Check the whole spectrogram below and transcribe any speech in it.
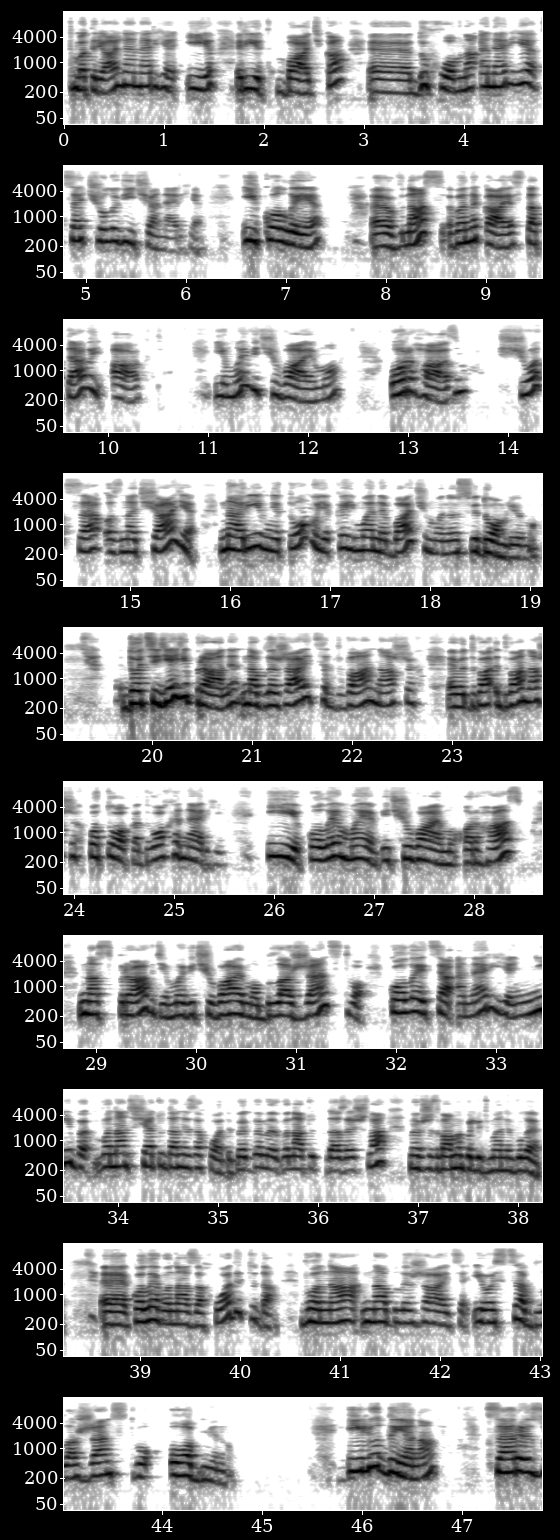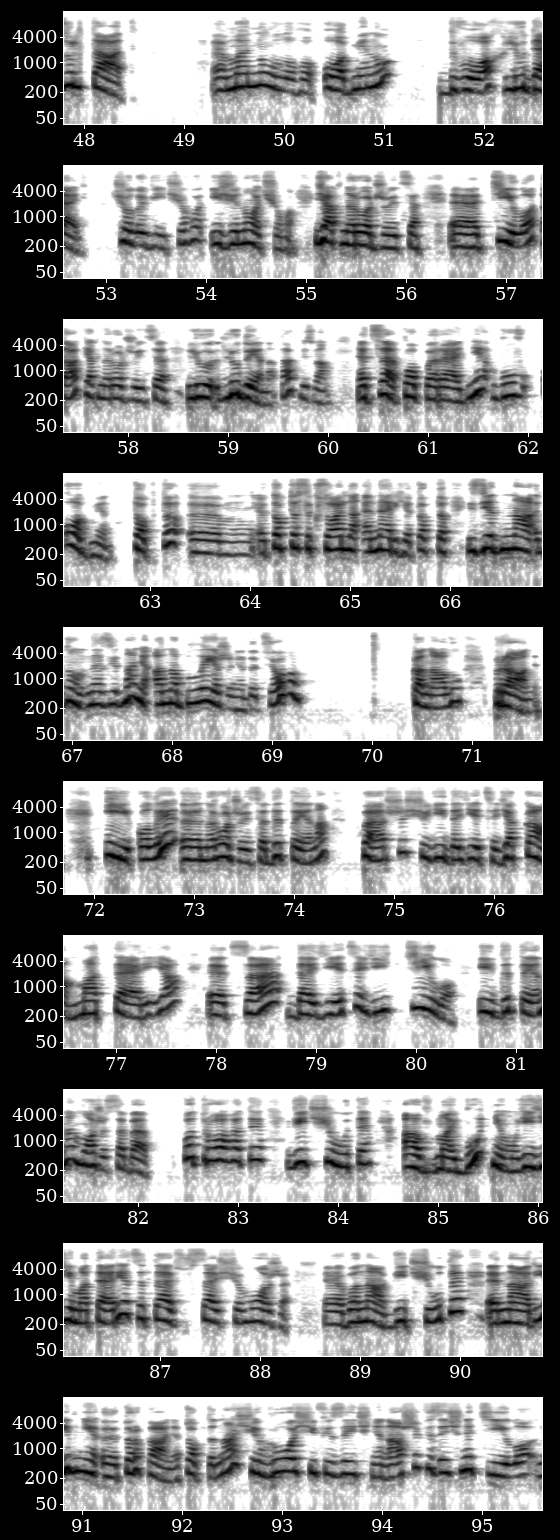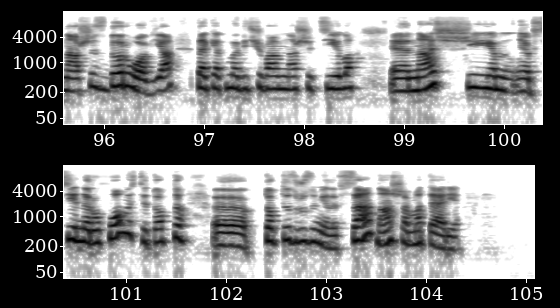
Матеріальна енергія і рід батька, е, духовна енергія це чоловіча енергія. І коли е, в нас виникає статевий акт, і ми відчуваємо оргазм, що це означає на рівні тому, який ми не бачимо, не усвідомлюємо. До цієї прани наближається два наших, е, два, два наших потока, двох енергій. І коли ми відчуваємо оргазм, насправді ми відчуваємо блаженство, коли ця енергія, ніби вона ще туди не заходить. Бо якби ми, вона туди зайшла, ми вже з вами би людьми не були. Е, коли вона заходить туди, вона наближається. І ось це блаженство обміну. І людина це результат минулого обміну двох людей. Чоловічого і жіночого, як народжується е, тіло, так як народжується лю, людина, так візьмемо. Е, Це попереднє був обмін, тобто, ем, тобто сексуальна енергія, тобто з'єдна, ну не з'єднання, а наближення до цього каналу прани. І коли е, народжується дитина, перше, що їй дається, яка матерія, е, це дається їй тіло, і дитина може себе потрогати, відчути. А в майбутньому її матерія це те все, що може е, вона відчути е, на рівні торкання. Тобто наші гроші фізичні, наше фізичне тіло, наше здоров'я, так як ми відчуваємо наше тіло, наші всі нерухомості, тобто, тобто зрозуміли, вся наша матерія.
